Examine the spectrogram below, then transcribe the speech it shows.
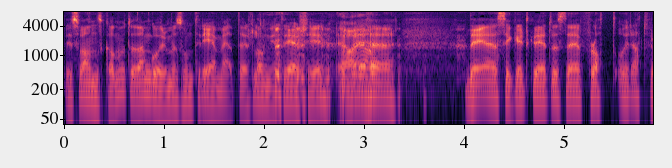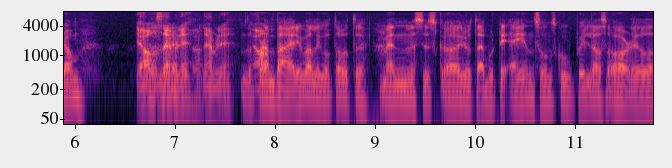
De svenskene, vet du, de går med sånn tremeters lange treskier. Ja, ja. Det, det er sikkert greit hvis det er flatt og rett fram. Ja, nemlig. nemlig. For Ja. de bærer jo veldig godt, da, vet du. Men hvis du skal rote deg borti én sånn skogpille, så har du jo, da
